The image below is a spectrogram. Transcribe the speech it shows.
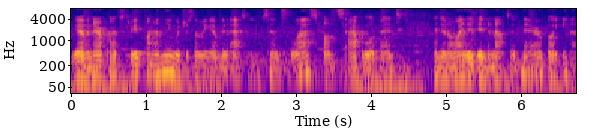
We have an AirPods 3 finally, which is something I've been asking since last month's Apple event. I don't know why they didn't announce it there, but you know.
